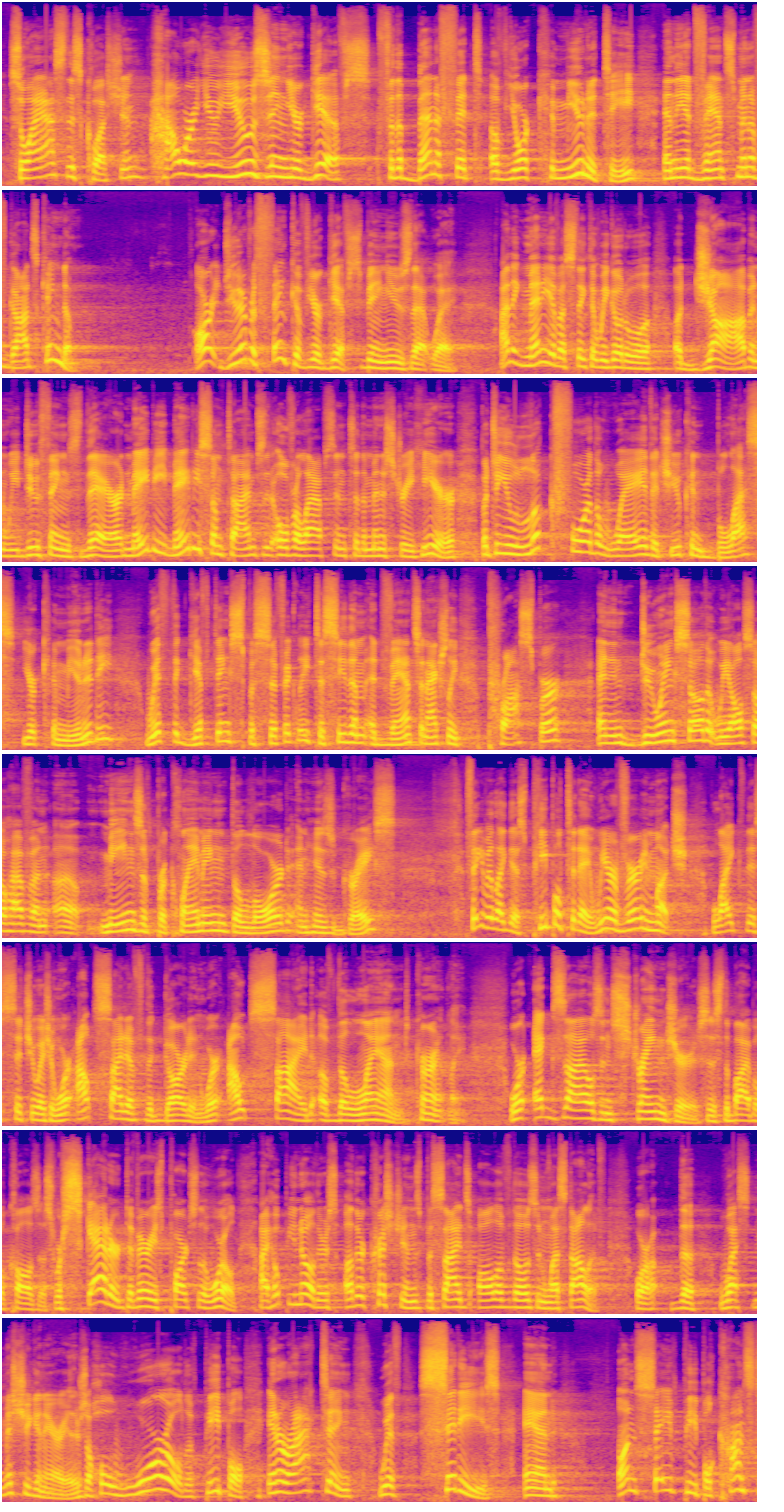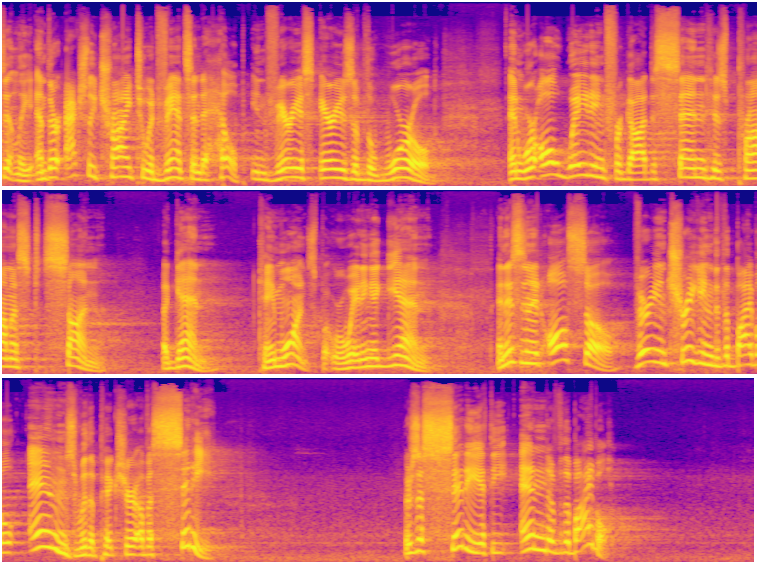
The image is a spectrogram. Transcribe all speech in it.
So I ask this question How are you using your gifts for the benefit of your community and the advancement of God's kingdom? Or do you ever think of your gifts being used that way? I think many of us think that we go to a, a, job and we do things there, and maybe, maybe sometimes it overlaps into the ministry here, but do you look for the way that you can bless your community with the gifting specifically to see them advance and actually prosper? And in doing so, that we also have a uh, means of proclaiming the Lord and His grace? Think of it like this people today, we are very much like this situation. We're outside of the garden, we're outside of the land currently. We're exiles and strangers, as the Bible calls us. We're scattered to various parts of the world. I hope you know there's other Christians besides all of those in West Olive or the West Michigan area. There's a whole world of people interacting with cities and unsaved people constantly, and they're actually trying to advance and to help in various areas of the world. And we're all waiting for God to send his promised son again. Came once, but we're waiting again. And isn't it also very intriguing that the Bible ends with a picture of a city? There's a city at the end of the Bible.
